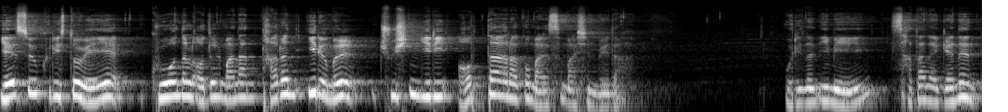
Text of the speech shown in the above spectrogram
예수 그리스도 외에 구원을 얻을 만한 다른 이름을 주신 일이 없다라고 말씀하십니다. 우리는 이미 사단에게는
